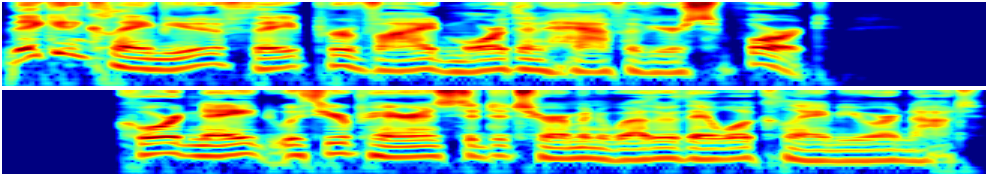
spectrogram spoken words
They can claim you if they provide more than half of your support. Coordinate with your parents to determine whether they will claim you or not.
